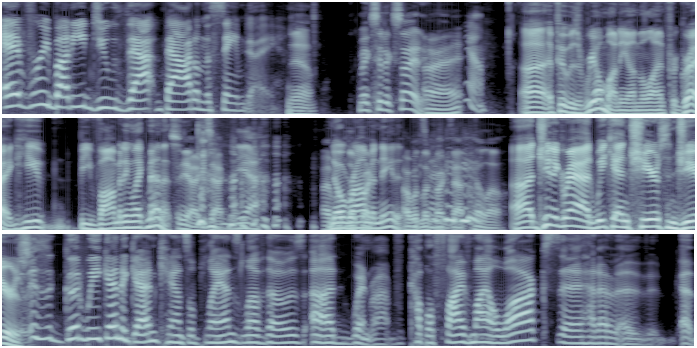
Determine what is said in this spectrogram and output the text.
everybody do that bad on the same day. Yeah. Makes it exciting. All right. Yeah. Uh, if it was real money on the line for Greg, he'd be vomiting like menace. Yeah, exactly. Yeah. I No ramen like- needed. I would look like that pillow. Uh, Gina Grad, weekend cheers and jeers. It was a good weekend. Again, canceled plans. Love those. Uh, went a couple five mile walks. Uh, had a, a, a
